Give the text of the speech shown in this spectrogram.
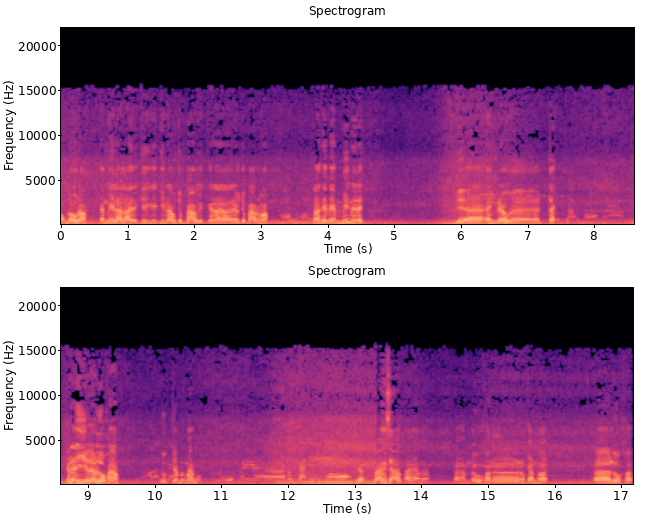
Không đủ đâu. Em nghĩ là lấy cái cái, cái rau chùm bao cái, đó là rau chùm bao đúng không? Rồi đúng rồi. Lấy thêm em miếng nữa đi. Về ăn rau ờ, chắc. Cái này gì leo luộc không? Luộc chấm nước mắm. Hay ờ, canh thì cũng ngon dạ. Bán làm sao? Bán em bán em đủ phần ờ, nấu canh thôi. Ờ, luộc thôi.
